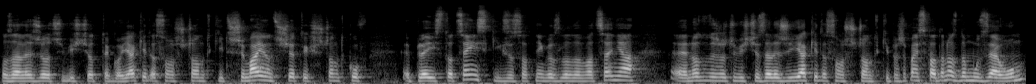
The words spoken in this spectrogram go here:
To zależy oczywiście od tego, jakie to są szczątki. Trzymając się tych szczątków pleistoceńskich z ostatniego zlodowacenia, e, no to też oczywiście zależy, jakie to są szczątki. Proszę Państwa, do nas do muzeum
